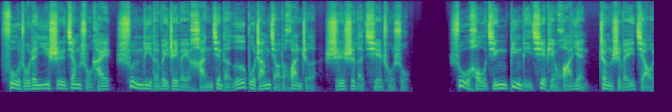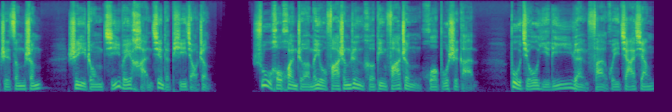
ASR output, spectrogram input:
副主任医师江树开顺利地为这位罕见的额部长角的患者实施了切除术。术后经病理切片化验，证实为角质增生，是一种极为罕见的皮角症。术后患者没有发生任何并发症或不适感，不久已离医院返回家乡。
